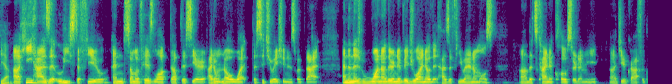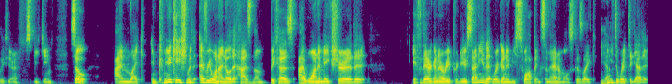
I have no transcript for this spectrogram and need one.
yeah. Uh, he has at least a few, and some of his locked up this year. I don't know what the situation is with that. And then there's one other individual I know that has a few animals uh, that's kind of closer to me uh, geographically here speaking. So I'm like in communication with everyone I know that has them because I want to make sure that if they're going to reproduce any, that we're going to be swapping some animals because like Yeah. we need to work together.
